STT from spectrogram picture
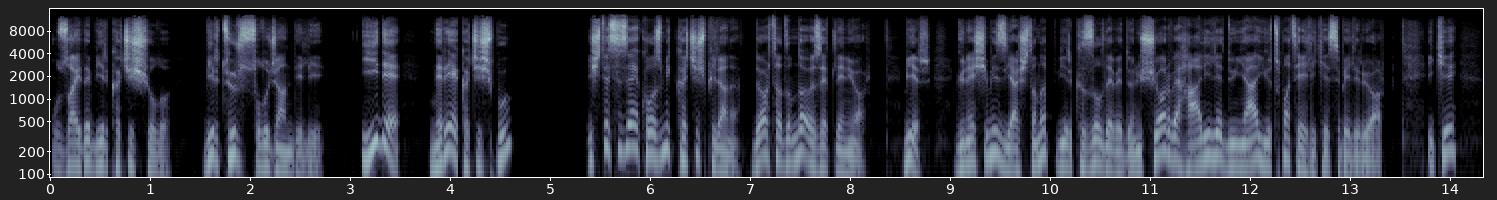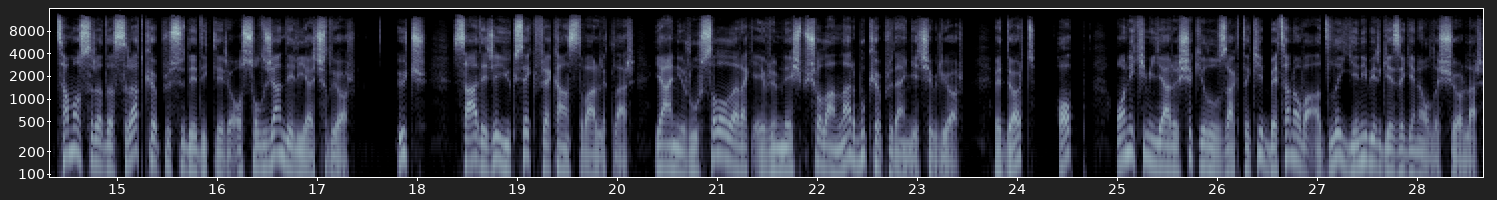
uzayda bir kaçış yolu. Bir tür solucan deliği. İyi de nereye kaçış bu? İşte size kozmik kaçış planı. Dört adımda özetleniyor. 1. Güneşimiz yaşlanıp bir kızıl deve dönüşüyor ve haliyle dünyayı yutma tehlikesi beliriyor. 2. Tam o sırada Sırat Köprüsü dedikleri o solucan deliği açılıyor. 3. Sadece yüksek frekanslı varlıklar, yani ruhsal olarak evrimleşmiş olanlar bu köprüden geçebiliyor. Ve 4. Hop, 12 milyar ışık yılı uzaktaki Betanova adlı yeni bir gezegene ulaşıyorlar.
